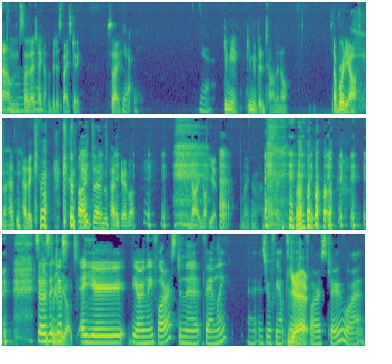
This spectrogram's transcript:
Um, Oh, so they take up a bit of space too. So Yeah. Yeah. give me a, give me a bit of time and I'll. I've already asked. Can I have the paddock? Can I turn the paddock over? No, not yet. Uh. I'm like, oh, I'm so, is it me in the just, are you the only florist in the family? Uh, is your fiance Yeah. a florist too? Or?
